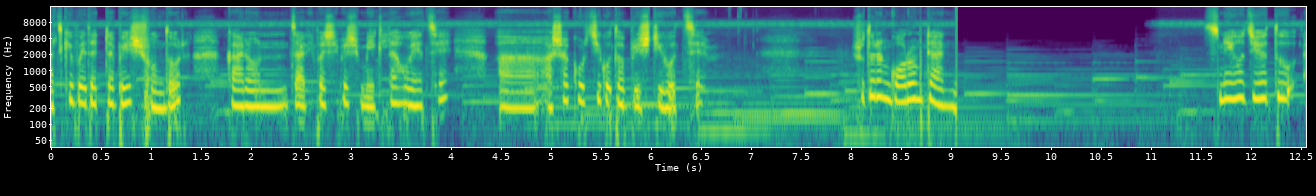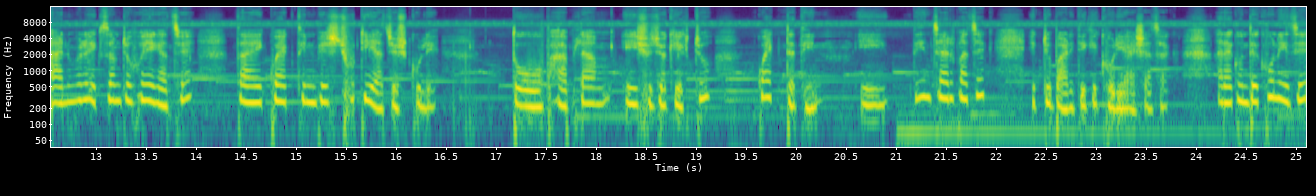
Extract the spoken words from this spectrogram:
আজকে ওয়েদারটা বেশ সুন্দর, কারণ চারিপাশে বেশ মেঘলা হয়েছে। আশা করছি কোথাও বৃষ্টি হচ্ছে। সুতরাং গরমটা স্নেহ যেহেতু অ্যানুয়াল এক্সামটা হয়ে গেছে, তাই কয়েকদিন বেশ ছুটি আছে স্কুলে। তো ভাবলাম এই সুযোগে একটু কয়েকটা দিন, এই তিন চার পাঁচেক একটু বাড়ি থেকে ঘুরে আসা যাক। আর এখন দেখুন এই যে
